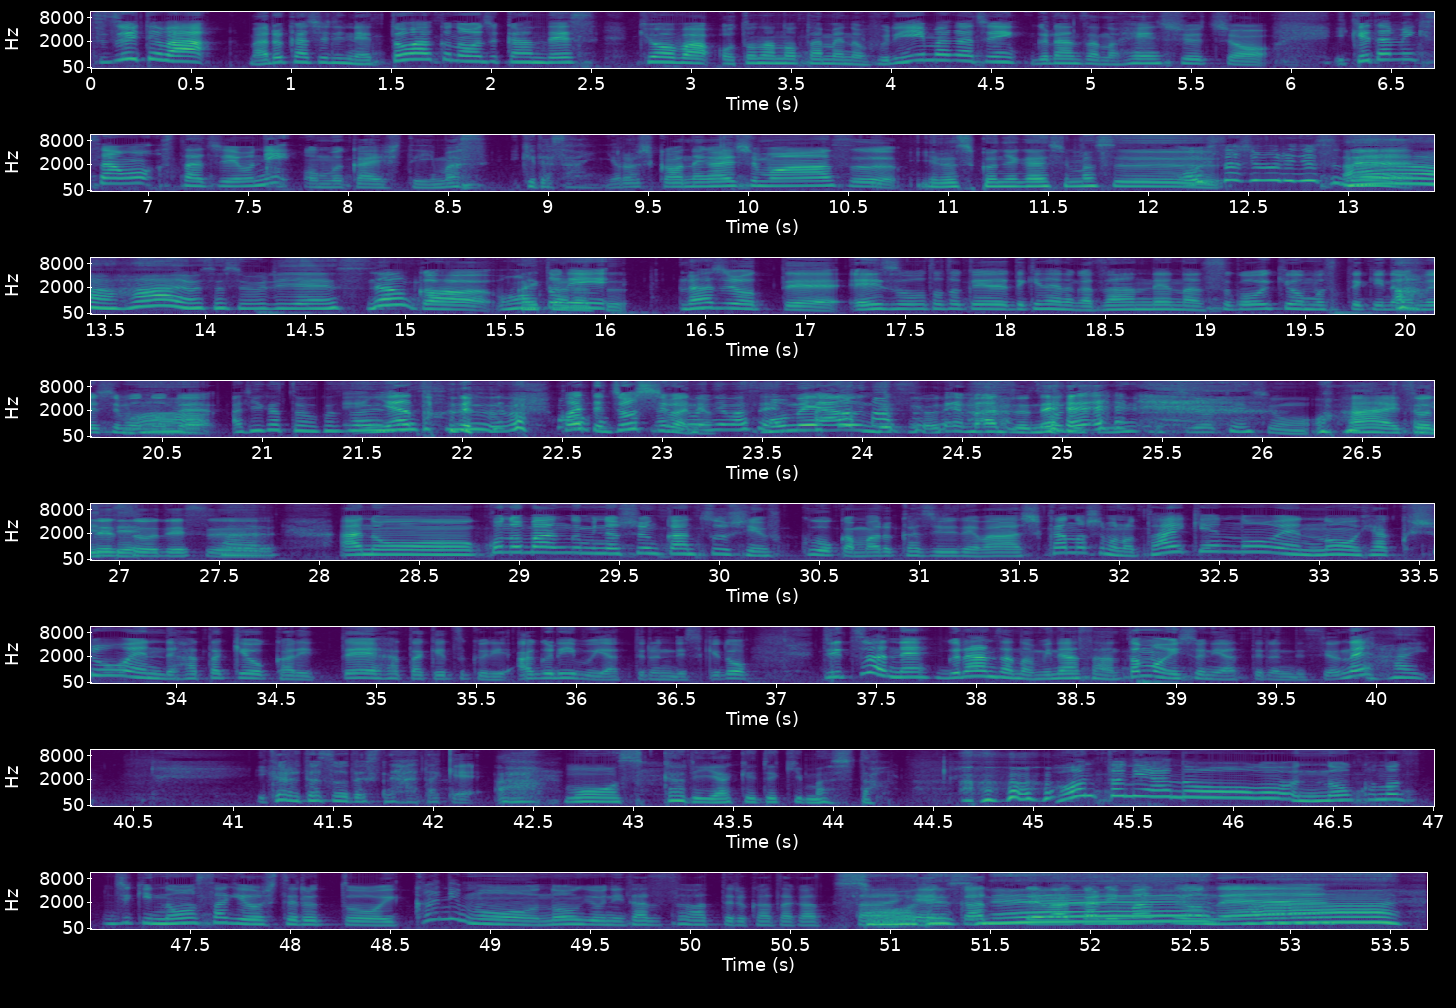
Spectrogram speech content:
続いては丸かじりネットワークのお時間です。今日は大人のためのフリーマガジングランザの編集長池田美希さんをスタジオにお迎えしています。池田さんよろしくお願いします。よろしくお願いします。お久しぶりですね。はい、お久しぶりです。なんか本当にラジオって映像をお届けできないのが残念なすごい今日も素敵なお召し物あで。ありがとうございいや、ます。とんでもないこうやって女子はね、とんでもありません揉め合うんですよね、まずね。ね。一応テンションを。はい、そうです、そうです。はいあのーこの番組の瞬間通信福岡丸かじりでは、鹿の島の体験農園の百姓園で畑を借りて、畑作り、アグリーブやってるんですけど、実はね、グランザの皆さんとも一緒にやってるんですよね。はい。行かれたそうですね、畑。あ、もうすっかり焼けてきました。本当にあののこの時期農作業してるといかにも農業に携わってる方が大変かってわかりますよね。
